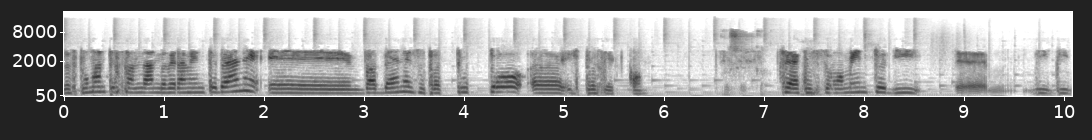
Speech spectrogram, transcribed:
Lo spumante sta andando veramente bene e va bene soprattutto eh, il prosecco. prosecco. C'è questo momento di, eh, di, di,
